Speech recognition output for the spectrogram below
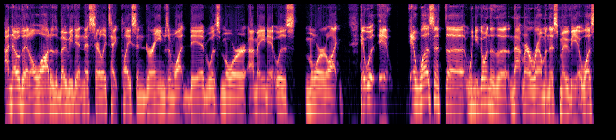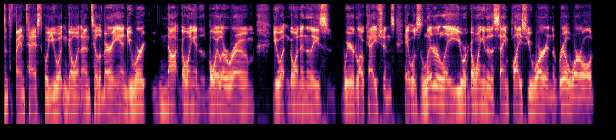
I know that a lot of the movie didn't necessarily take place in dreams, and what did was more. I mean, it was more like it was it. It wasn't the when you go into the nightmare realm in this movie. It wasn't the fantastical. You wouldn't go in until the very end. You were not going into the boiler room. You wasn't going into these weird locations. It was literally you were going into the same place you were in the real world,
